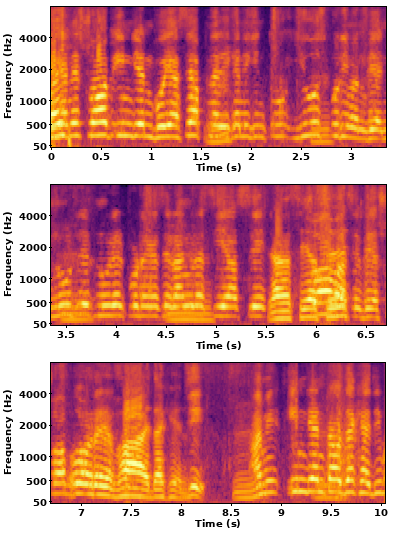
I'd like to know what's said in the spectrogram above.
ভাই? এখানে সব ইন্ডিয়ান বই আছে আপনার এখানে কিন্তু ইউজ পরিমাণ ভাইয়া নূরের নূরের প্রোডাক্ট আছে রাংরাসি আছে সব আছে। ভাইয়া সব ভাই দেখেন। জি আমি ইন্ডিয়ানটাও দেখাই দিব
